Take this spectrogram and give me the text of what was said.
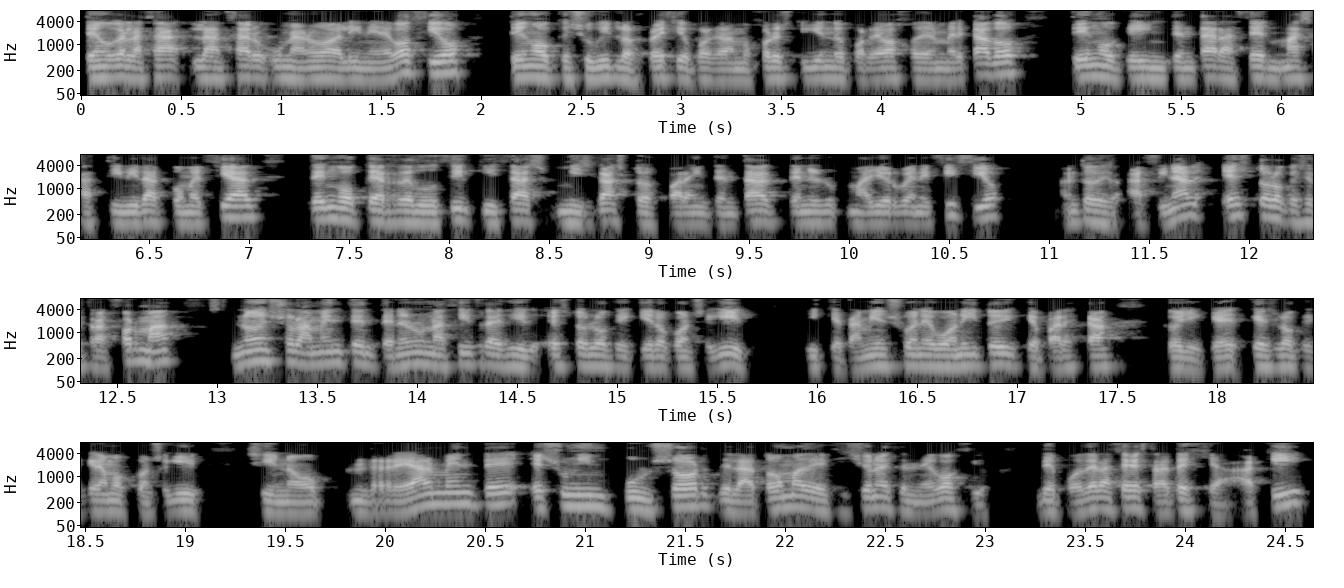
tengo que lanzar, una nueva línea de negocio, tengo que subir los precios porque a lo mejor estoy yendo por debajo del mercado, tengo que intentar hacer más actividad comercial, tengo que reducir quizás mis gastos para intentar tener mayor beneficio. Entonces, al final, esto lo que se transforma no es solamente en tener una cifra y decir, esto es lo que quiero conseguir y que también suene bonito y que parezca que, oye, ¿qué, es lo que queremos conseguir? Sino realmente es un impulsor de la toma de decisiones del negocio, de poder hacer estrategia. Aquí,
